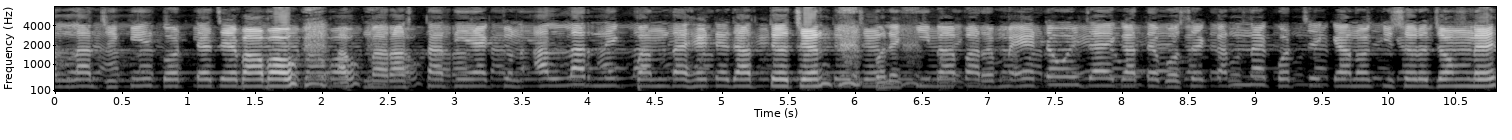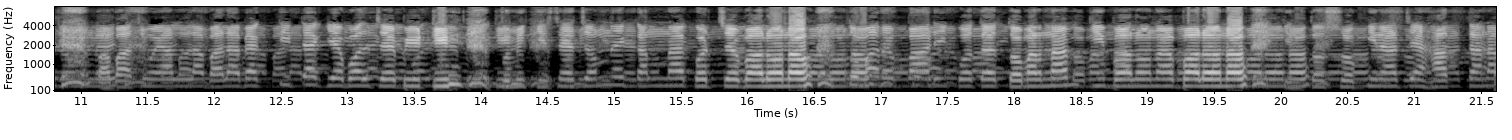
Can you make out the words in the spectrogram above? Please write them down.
আল্লাহর জিকির করতেছে বাবাও, আপনার রাস্তা দিয়ে একজন আল্লাহর নেক বান্দা হেঁটে যাচ্তেছেন বলে, কি ব্যাপার, মেয়েটা ওই জায়গাতে বসে কান্না করছে কেন কিসের জন্য? বাবাজি ওই আল্লাহ বালা ব্যক্তিটাকে বলছে, বিটি, তুমি কিসের জন্য কান্না করছে বলো না? তোমার বাড়ি কোথায়? তোমার নাম কি বলো না বলো না? কিন্তু সকিন আছে হাতখানা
